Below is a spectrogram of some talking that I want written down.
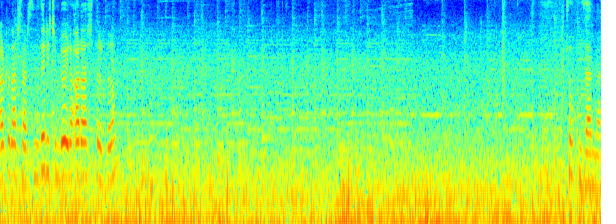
Arkadaşlar sizler için böyle araştırdım. Çok güzeller.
